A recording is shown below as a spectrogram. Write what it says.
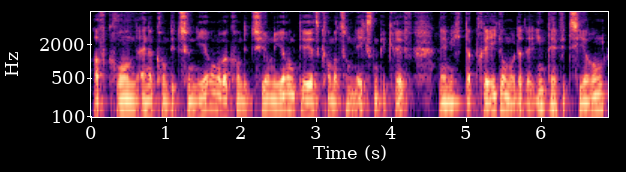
aufgrund einer Konditionierung, aber Konditionierung, die jetzt kommen wir zum nächsten Begriff, nämlich der Prägung oder der Identifizierung,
